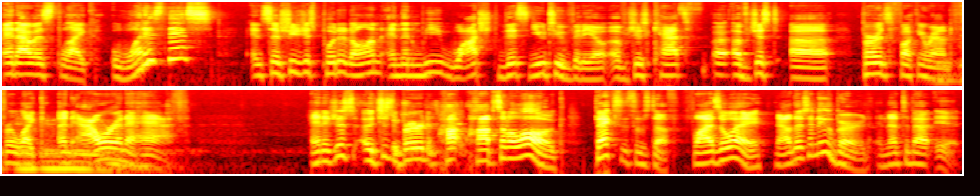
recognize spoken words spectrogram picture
and I was like, "What is this?" And so she just put it on, and then we watched this YouTube video of just cats, uh, of just uh, birds fucking around for like an hour and a half. And it just it's just a bird hop, hops on a log, pecks at some stuff, flies away. Now there's a new bird, and that's about it.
